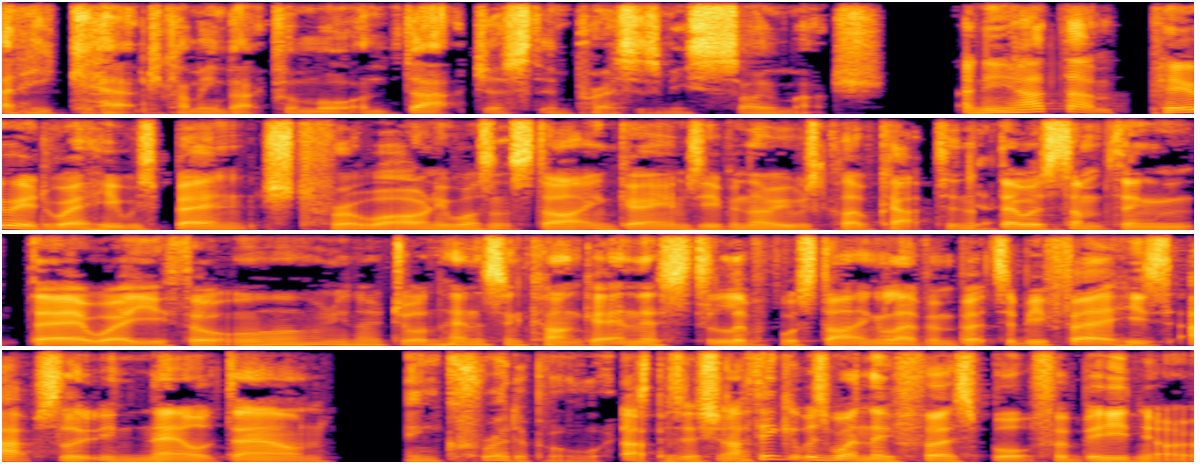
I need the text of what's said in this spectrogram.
and he kept coming back for more. And that just impresses me so much. And he had that period where he was benched for a while and he wasn't starting games, even though he was club captain. Yeah. There was something there where you thought, oh, you know, Jordan Henderson can't get in this to Liverpool starting 11. But to be fair, he's absolutely nailed down Incredible. that position. I think it was when they first bought Fabinho,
